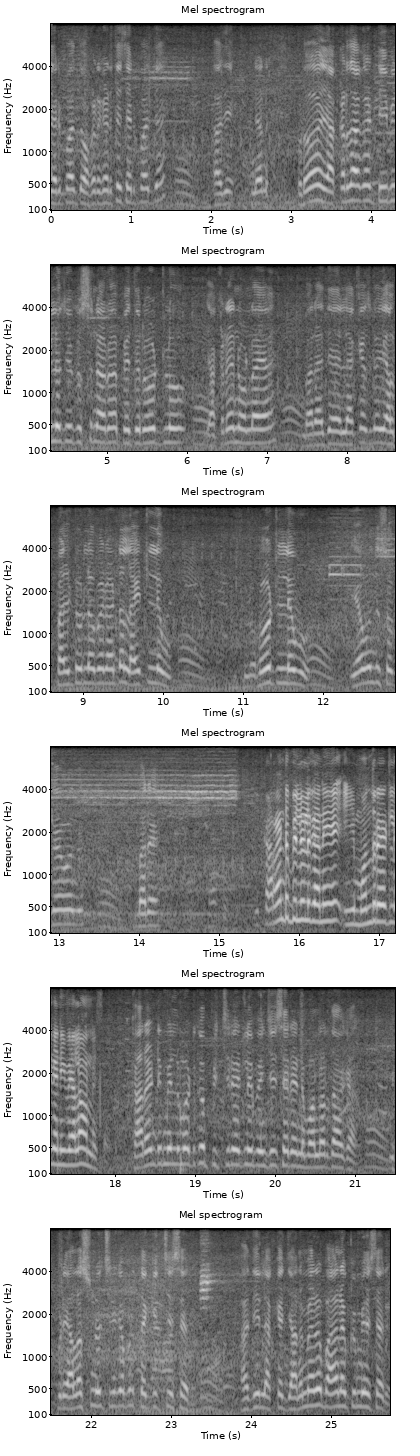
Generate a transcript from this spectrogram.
సరిపోద్ది ఒకటి కడితే సరిపోద్ది? అది నేను ఇప్పుడు ఎక్కడ దాకా టీవీలో చూపిస్తున్నారు? ప్రతి రోడ్లు ఎక్కడైనా ఉన్నాయా? మరి అదే లెక్కేసుకో వాళ్ళ పల్లెటూరులో పోయినంటే లైట్లు లేవు. రోడ్లు లేవు. ఏముంది సుఖం ఏముంది? మరి ఈ కరెంటు బిల్లులు కానీ ఈ మందు రేట్లు కానీ ఇవి ఎలా ఉన్నాయి సార్? కరెంటు మిల్లు మటుకు పిచ్చి రేట్లు పెంచేశారండి మొన్నటిదాకా ఇప్పుడు ఎలక్షన్ వచ్చినాయి కాబట్టి తగ్గించేశారు అది లెక్క జనమైన బాగానే కుమ్మేశారు.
